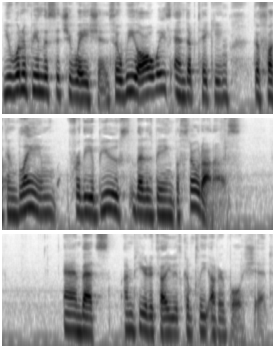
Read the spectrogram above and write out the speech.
you wouldn't be in the situation. So we always end up taking the fucking blame for the abuse that is being bestowed on us. And that's, I'm here to tell you, is complete, utter bullshit.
